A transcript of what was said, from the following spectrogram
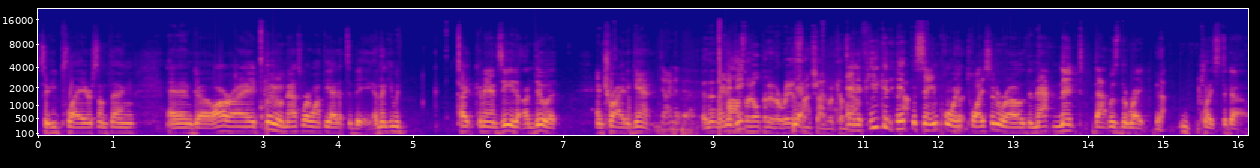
So he'd play or something, and go, all right, boom, that's where I want the edit to be, and then he would type Command Z to undo it and try it again. Dynabet. And then the And if pause he- would open and a ray of Yeah. sunshine would come And if he could hit the same point twice in a row, then that meant that was the right Yeah. place to go.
